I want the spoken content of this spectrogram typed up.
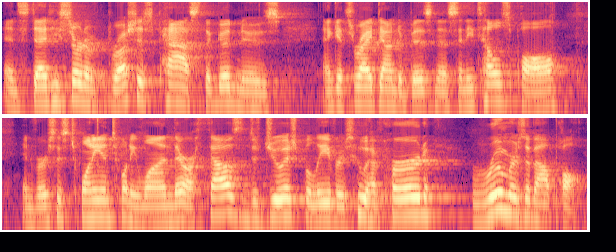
Instead, he sort of brushes past the good news and gets right down to business. And he tells Paul in verses 20 and 21 there are thousands of Jewish believers who have heard rumors about Paul.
